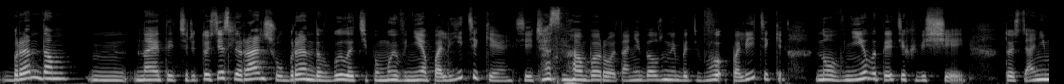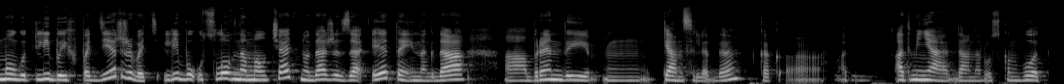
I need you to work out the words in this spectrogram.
брендом на этой территории, то есть если раньше у брендов было типа мы вне политики, сейчас наоборот, они должны быть в политике, но вне вот этих вещей. То есть они могут либо их поддерживать, либо условно молчать, но даже за это иногда бренды канцелят, да, как а, от, отменяют, да, на русском, вот.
